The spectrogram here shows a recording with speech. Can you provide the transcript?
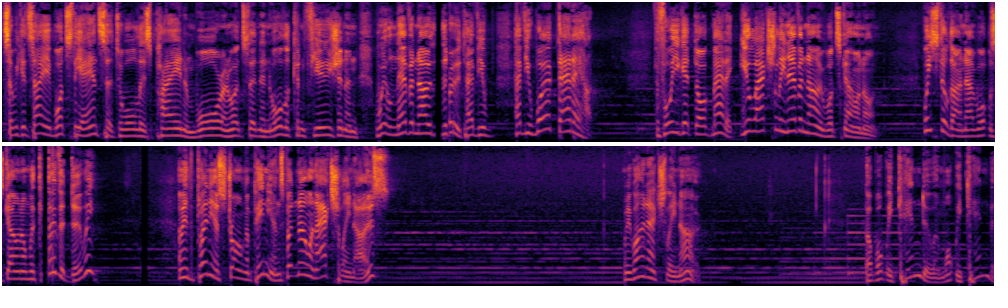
So we could say, what's the answer to all this pain and war and what's and all the confusion and we'll never know the truth. Have you have you worked that out before you get dogmatic? You'll actually never know what's going on. We still don't know what was going on with COVID, do we? I mean, plenty of strong opinions, but no one actually knows. We won't actually know. But what we can do and what we can be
